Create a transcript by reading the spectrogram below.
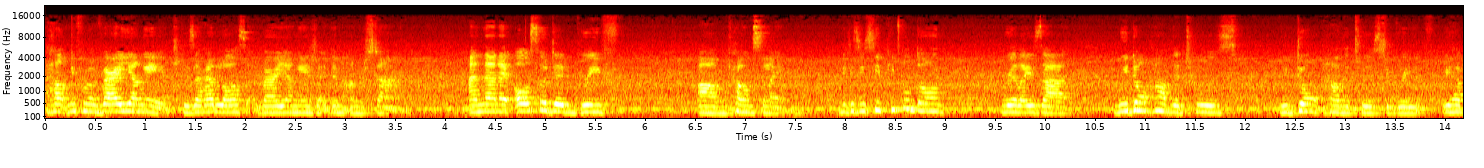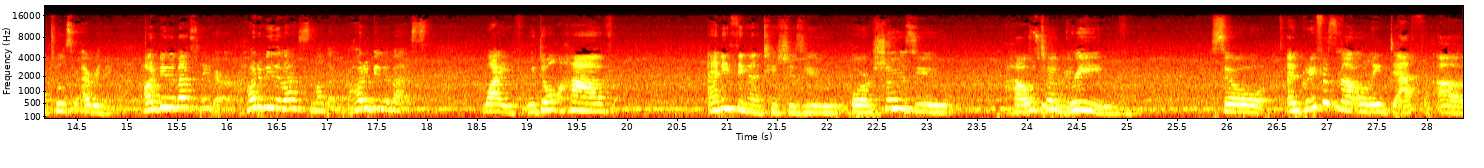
helped me from a very young age because I had loss at a very young age that I didn't understand. And then I also did grief um, counseling because you see, people don't realize that we don't have the tools. We don't have the tools to grieve. We have tools for everything. How to be the best leader. How to be the best mother. How to be the best wife. We don't have anything that teaches you or shows you how, How to to grieve. grieve. So And grief is not only death of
